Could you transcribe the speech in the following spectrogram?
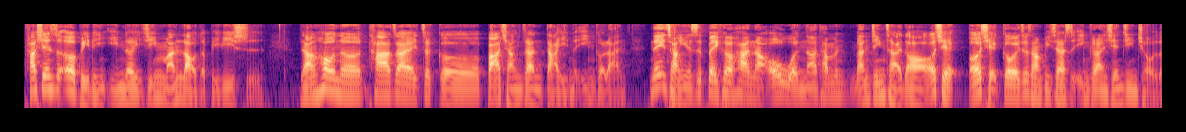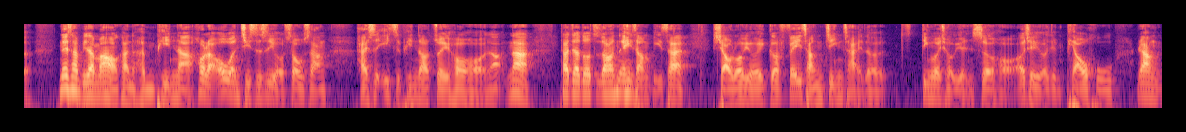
他先是二比零赢了已经蛮老的比利时，然后呢，他在这个八强战打赢了英格兰。那一场也是贝克汉啊、欧文啊，他们蛮精彩的哈。而且而且各位，这场比赛是英格兰先进球的，那场比赛蛮好看的，很拼呐。后来欧文其实是有受伤，还是一直拼到最后哈。那那大家都知道那一场比赛，小罗有一个非常精彩的定位球远射哈，而且有点飘忽，让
